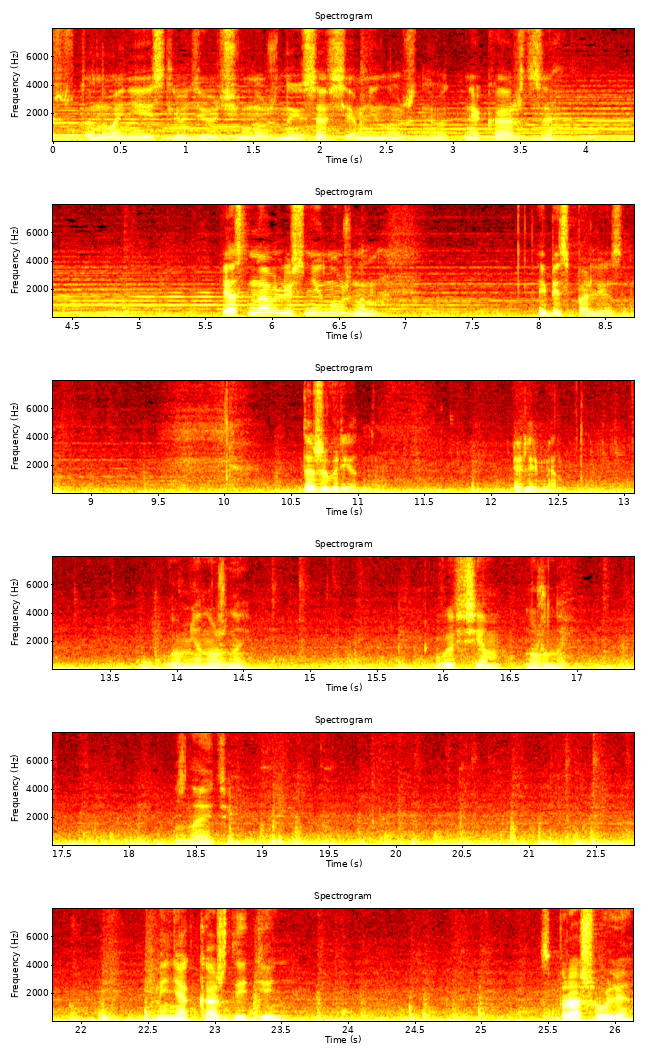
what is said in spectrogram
что на войне есть люди очень нужные и совсем не нужные. Вот мне кажется, я становлюсь ненужным и бесполезным. Даже вредным элементом. Вы мне нужны. Вы всем нужны. Знаете, меня каждый день спрашивали,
